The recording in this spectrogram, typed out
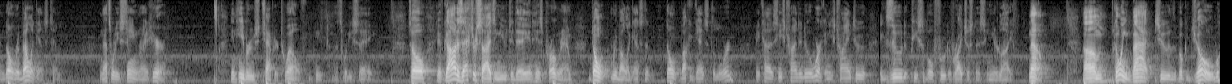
and don't rebel against him. And that's what he's saying right here in Hebrews chapter 12. He, that's what he's saying. So if God is exercising you today in his program, don't rebel against it. Don't buck against the Lord because he's trying to do a work and he's trying to exude peaceable fruit of righteousness in your life. Now, um, going back to the book of Job,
